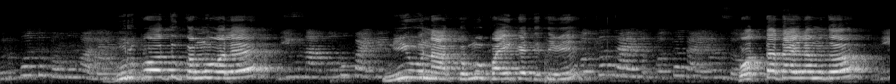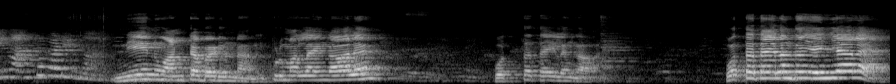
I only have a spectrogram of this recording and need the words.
గురు కొమ్ము వలె గురుపోతు కొమ్ము వలె నీవు నా కొమ్ము పైకెత్తితివి కొత్త తైలముతో నేను అంటబడి ఉన్నాను. ఇప్పుడు మళ్ళీ ఏం కావాలి? కొత్త తైలం కావాలి. కొత్త తైలంతో ఏం చేయాలి?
